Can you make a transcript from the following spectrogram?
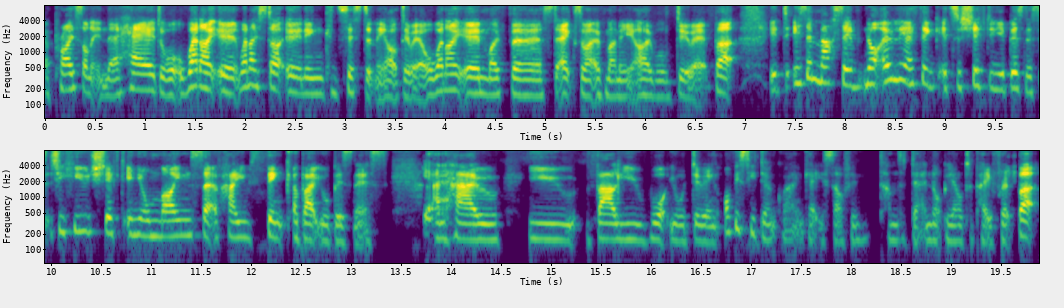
a price on it in their head or when i earn when i start earning consistently i'll do it or when i earn my first x amount of money i will do it but it is a massive not only i think it's a shift in your business it's a huge shift in your mindset of how you think about your business Yeah. and how you value what you're doing obviously don't go out and get yourself in tons of debt and not be able to pay for it but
